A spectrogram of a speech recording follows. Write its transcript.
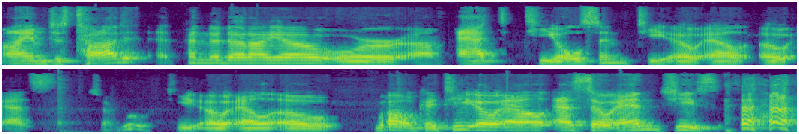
I am just Todd at pendo.io or um, at T Olson, T O L O S. T O L O well, okay. T O L S O N. Jeez. uh,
